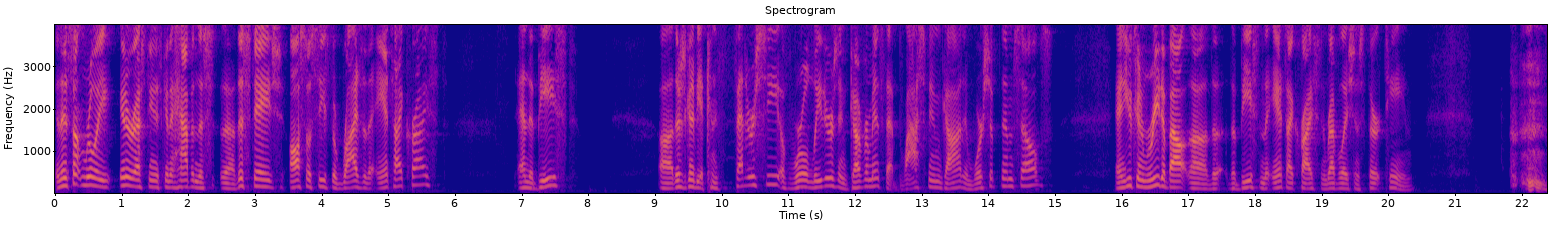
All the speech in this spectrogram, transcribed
And then something really interesting is going to happen. This, uh, this stage also sees the rise of the Antichrist and the beast. Uh, there's going to be a confederacy of world leaders and governments that blaspheme God and worship themselves. And you can read about uh, the, the beast and the Antichrist in Revelations 13.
